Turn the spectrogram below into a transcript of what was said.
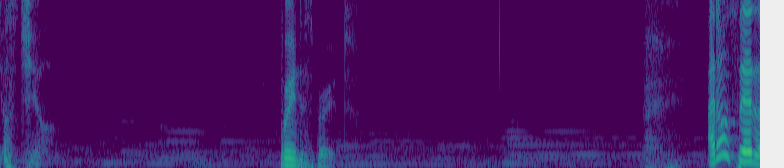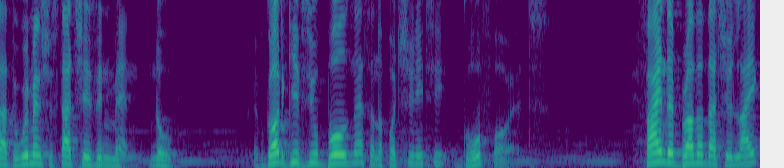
Just chill. Pray in the spirit. I don't say that the women should start chasing men. No. If God gives you boldness and opportunity, go for it. Find a brother that you like.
